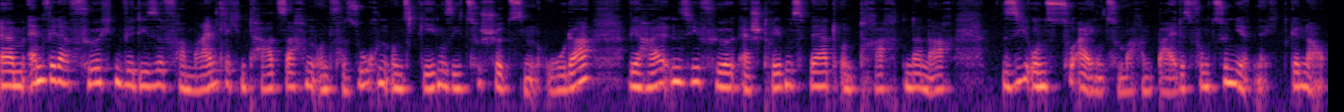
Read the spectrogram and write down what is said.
Ähm, entweder fürchten wir diese vermeintlichen Tatsachen und versuchen uns gegen sie zu schützen, oder wir halten sie für erstrebenswert und trachten danach, sie uns zu eigen zu machen. Beides funktioniert nicht, genau.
